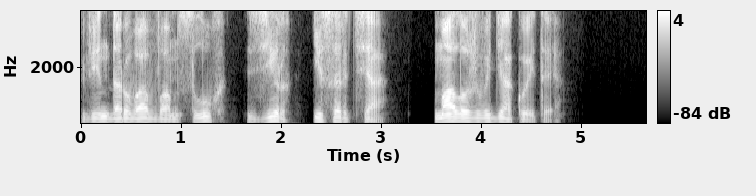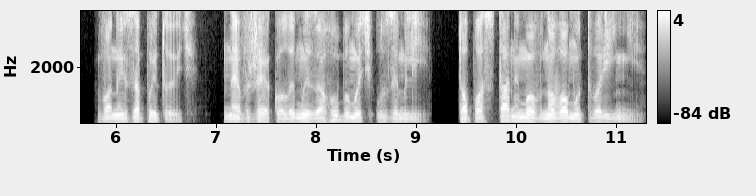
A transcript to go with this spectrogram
Він дарував вам слух, зір і серця. Мало ж ви дякуєте. Вони запитують невже, коли ми загубимось у землі, то постанемо в новому творінні?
